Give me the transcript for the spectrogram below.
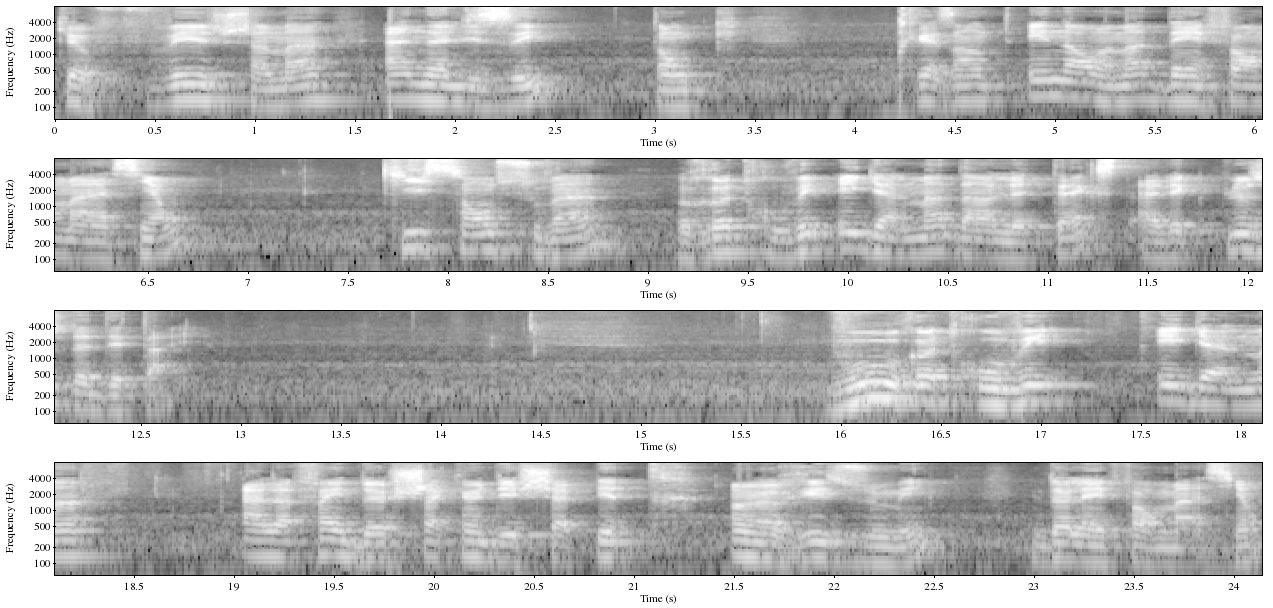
que vous pouvez justement analyser, donc présentent énormément d'informations qui sont souvent retrouvées également dans le texte avec plus de détails. Vous retrouvez également à la fin de chacun des chapitres un résumé de l'information.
